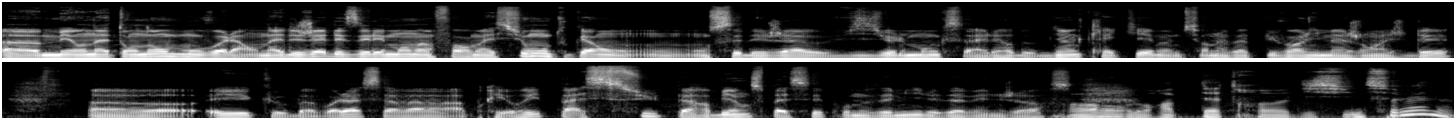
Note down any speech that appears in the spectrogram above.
Euh, mais en attendant, bon voilà, on a déjà des éléments d'information. En tout cas, on, on sait déjà visuellement que ça a l'air de bien claquer, même si on n'a pas pu voir l'image en HD, et que bah voilà, ça va a priori pas super bien se passer pour nos amis les Avengers. Oh, on l'aura peut-être euh, d'ici une semaine.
